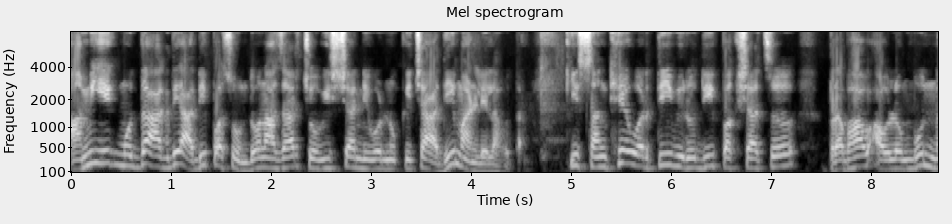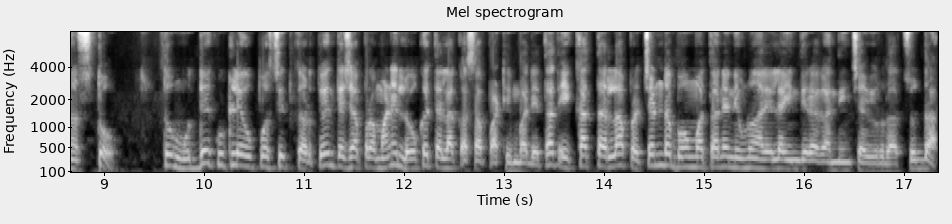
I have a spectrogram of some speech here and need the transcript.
आम्ही एक मुद्दा अगदी आधीपासून दोन हजार चोवीसच्या निवडणुकीच्या आधी मांडलेला होता की संख्येवरती विरोधी पक्षाचं प्रभाव अवलंबून नसतो. तो मुद्दे कुठले उपस्थित करतोय आणि त्याच्याप्रमाणे लोक त्याला कसा पाठिंबा देतात? एकाहत्तरला प्रचंड बहुमताने निवडून आलेल्या इंदिरा गांधींच्या विरोधात सुद्धा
